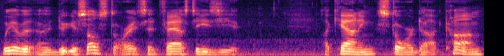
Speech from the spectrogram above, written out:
We have a, a do it yourself store. It's at fasteasyaccountingstore.com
